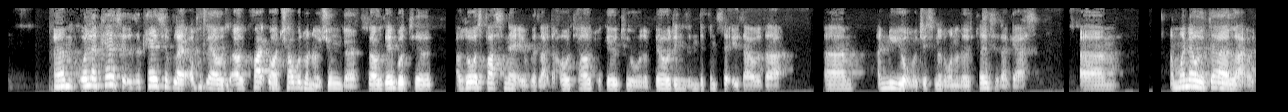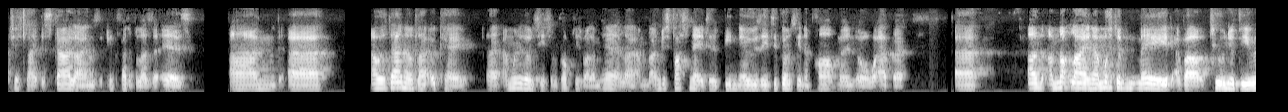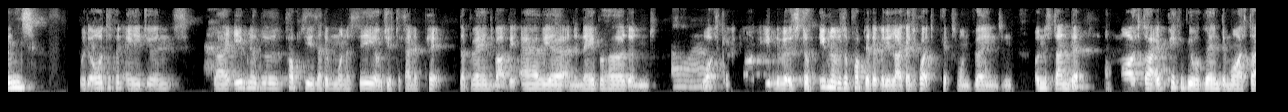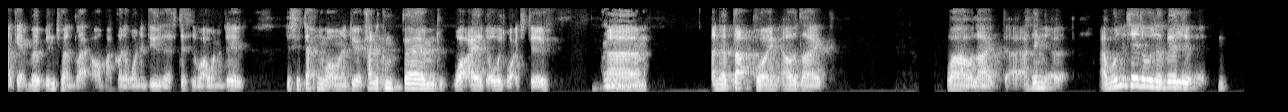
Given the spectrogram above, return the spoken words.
Um, well, I guess it was a case of like obviously I was, I was quite well travelled when I was younger, so I was able to. I was always fascinated with like the hotels we go to or the buildings in different cities I was at. Um, and New York was just another one of those places, I guess. Um, and when I was there, like, it was just like the skyline's incredible as it is. And uh, I was there and I was like, okay, like, I'm going to go and see some properties while I'm here. Like, I'm, I'm just fascinated to be nosy, to go and see an apartment or whatever. Uh, and I'm not lying, I must have made about 200 viewings with all different agents. Like, even if there was properties I didn't want to see, or just to kind of pick the brains about the area and the neighborhood and oh, wow. what's going on. Even if it was stuff, even if it was a property I didn't really like, I just wanted to pick someone's brains and understand it. Mm. And the more I started picking people's brains, the more I started getting roped into it. And like, oh my god, I want to do this. This is what I want to do. This is definitely what I want to do. It kind of confirmed what I had always wanted to do. Mm-hmm. Um, and at that point, I was like, wow, like I think uh, I wouldn't say there was a really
